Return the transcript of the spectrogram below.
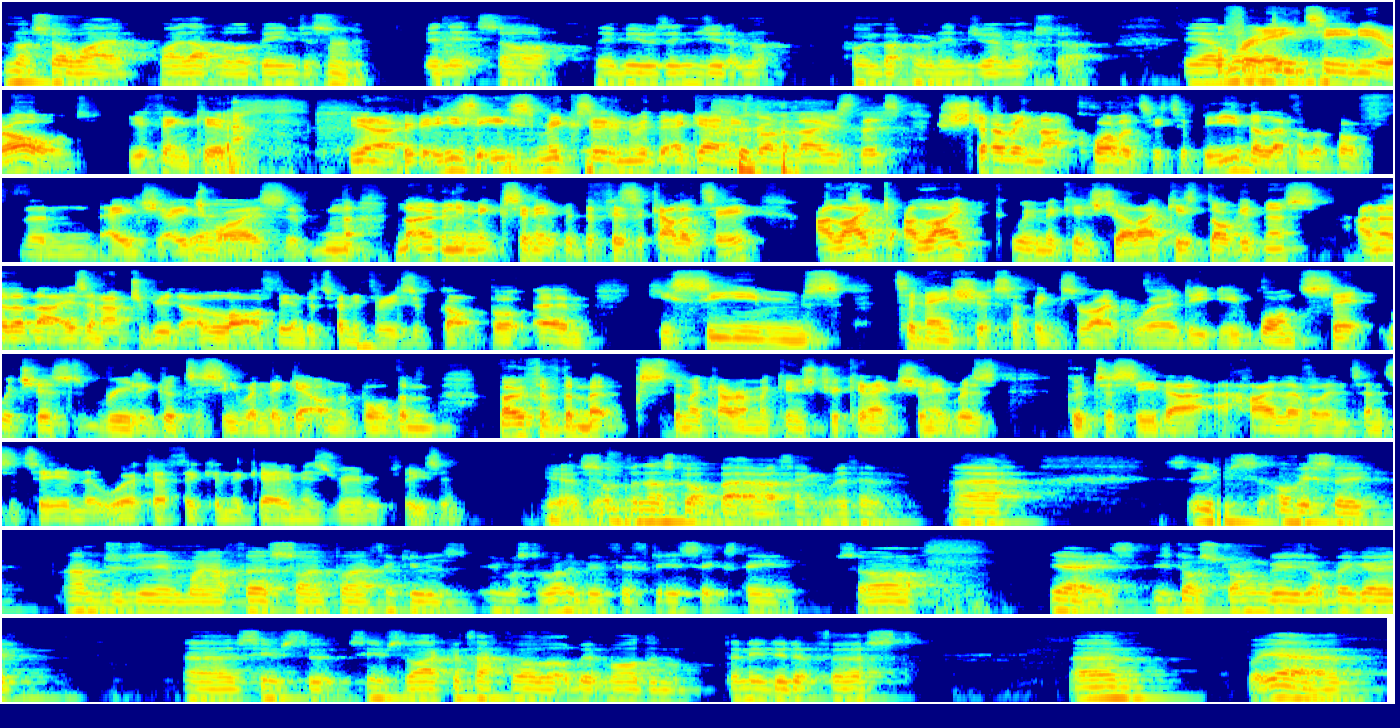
I'm not sure why why that will have been just No. minutes or maybe he was injured. I'm not coming back from an injury. I'm not sure. Yeah, But for an 18 year old, you're thinking, you know, he's he's mixing with again. He's one of those that's showing that quality to be the level above than age age Yeah. wise. Not, not only mixing it with the physicality. I like I like with McKinstry. I like his doggedness. I know that that is an attribute that a lot of the under 23s have got, but um, he seems tenacious. I think is the right word. He, he wants it, which is really good to see when they get on the ball. Them both of the Mcs, the McCarron McKinstry connection. It was good to see that high level intensity and the work ethic in the game is really pleasing. yeah, something definitely. that's got better, I think, with him. Uh, seems obviously I'm judging him when I first saw him play. I think he was he must have only been 15, 16. So yeah, he's he's got stronger, he's got bigger. Uh, seems to seems to like a tackle a little bit more than than he did at first. Um, but yeah, um,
